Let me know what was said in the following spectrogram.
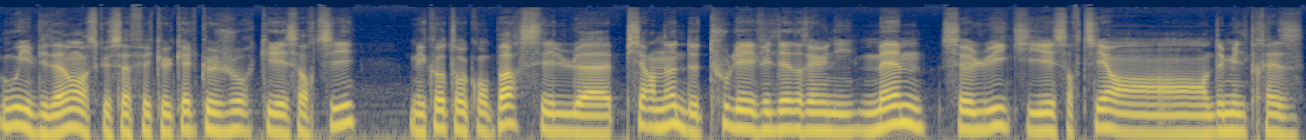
Oui, évidemment, parce que ça fait que quelques jours qu'il est sorti. Mais quand on compare, c'est la pire note de tous les Evil Dead réunis. Même celui qui est sorti en 2013.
